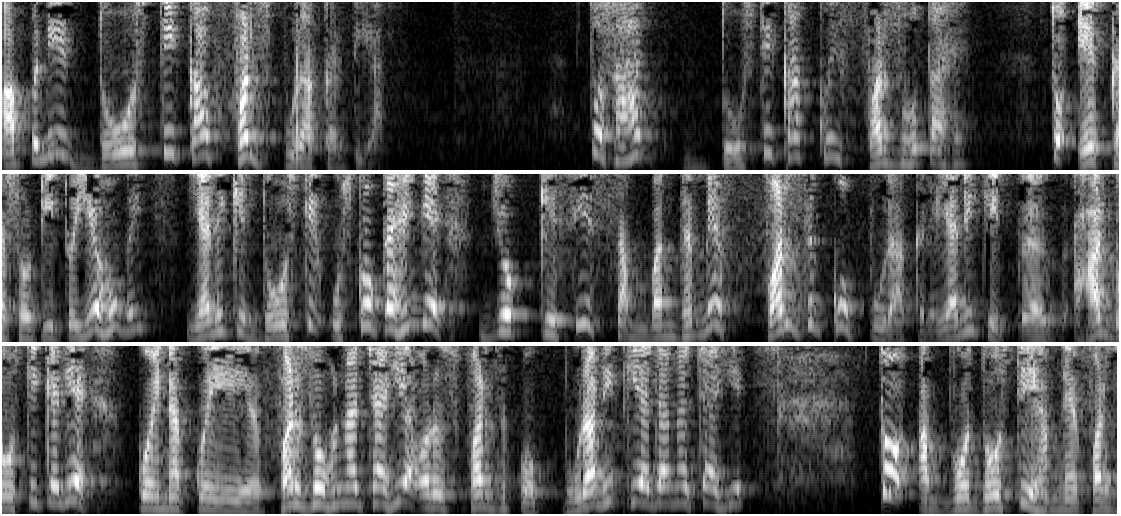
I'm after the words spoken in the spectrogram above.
अपनी दोस्ती का फ़र्ज़ पूरा कर दिया। तो साहब, दोस्ती का कोई फ़र्ज़ होता है? तो एक कसौटी तो यह हो गई, यानी कि दोस्ती उसको कहेंगे जो किसी संबंध में फ़र्ज़ को पूरा करे। यानी कि हर दोस्ती के लिए कोई ना कोई फ़र्ज़ होना चाहिए और उस फ़र्ज़ को पूरा भी किया जाना चाहिए। तो अब वो दोस्ती हमने फ़र्ज़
